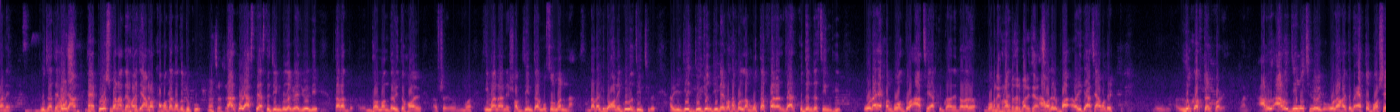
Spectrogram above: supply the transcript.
মানে বুঝাতে হয় যে হ্যাঁ পোষ বানাতে হয় যে আমার ক্ষমতা কতটুকু। আচ্ছা, আচ্ছা। তারপরে আস্তে আস্তে জিনগুলো গ্র্যাজুয়ালি তারা ধর্মান্তরিত হয় ইমান আনে। সব জিন তো আর মুসলমান না। দাদার কিন্তু অনেকগুলো জিন ছিল। আমি যে দুইজন জিনের কথা বললাম মোতাফ ফারানজা আর খুদেন্দ্র সিন্ধি ওরা এখন পর্যন্ত আছে আর কি। মানে দাদার মানে এখন আপনাদের বাড়িতে আছে? আমাদের বাড়িতে আছে। আমাদের লুক আফটার করে। মানে আরও আরও জিনও ছিল ওরা হয়তো এত বসে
